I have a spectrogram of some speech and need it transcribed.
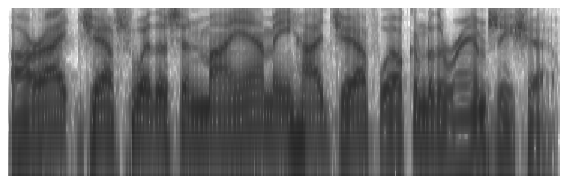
All right, Jeff's with us in Miami. Hi, Jeff. Welcome to the Ramsey Show.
